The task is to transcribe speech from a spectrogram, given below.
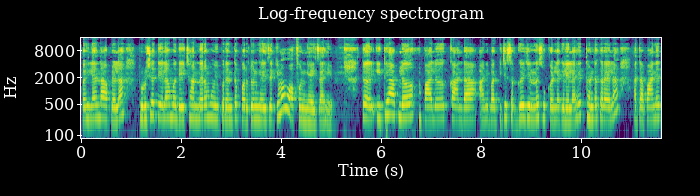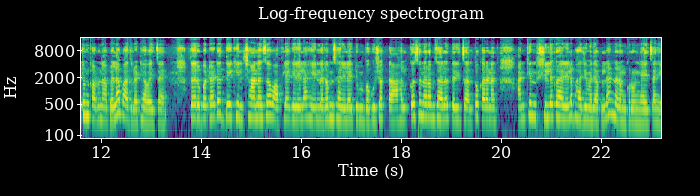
पहिल्यांदा आपल्याला थोड्याशा तेलामध्ये छान नरम होईपर्यंत परतून घ्यायचं किंवा वाफून घ्यायचं आहे. तर इथे आपलं पालक कांदा आणि बाकीचे सगळे जिन्नस उकडल्या गेलेले आहेत. थंड करायला आता पाण्यातून काढून आपल्याला बाजूला ठेवायचं आहे. तर बटाटा देखील छान असं वाफल्या गेलेलं आहे नरम झालेलं आहे तुम्ही बघू शकता. हलकंसं नरम झालं तरी चालतो कारण आणखीन शिल्लक राहिलेलं भाजीमध्ये आपल्याला नरम करून घ्यायचं आहे.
